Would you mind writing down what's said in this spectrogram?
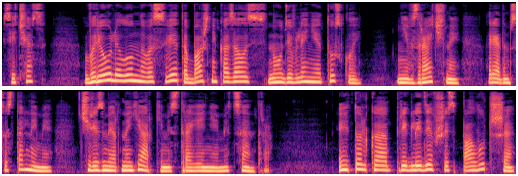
Сейчас в ореоле лунного света башня казалась на удивление тусклой, невзрачной рядом с остальными, чрезмерно яркими строениями центра. И только приглядевшись получше,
